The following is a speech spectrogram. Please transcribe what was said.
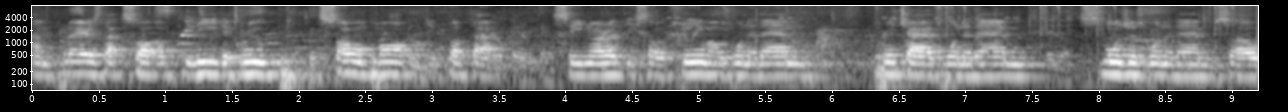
and players that sort of lead a group, it's so important. You've got that seniority. So Akeem was one of them, Pritchard's one of them, Smudger's one of them. So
